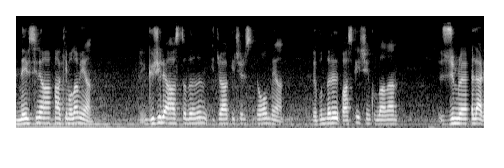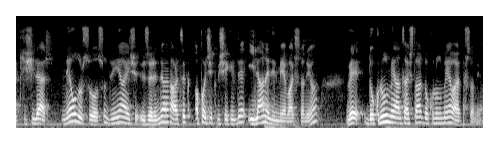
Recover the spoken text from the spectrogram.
nefsine hakim olamayan, gücüyle hastalığının idraki içerisinde olmayan ve bunları baskı için kullanan zümreler, kişiler ne olursa olsun dünya üzerinde artık apacık bir şekilde ilan edilmeye başlanıyor ve dokunulmayan taşlar dokunulmaya başlanıyor.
